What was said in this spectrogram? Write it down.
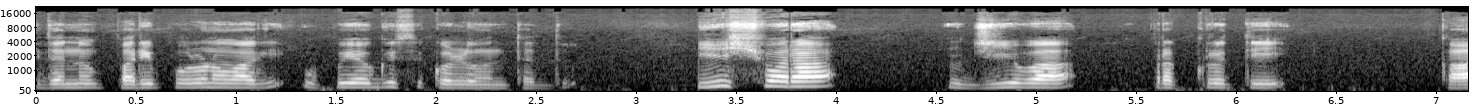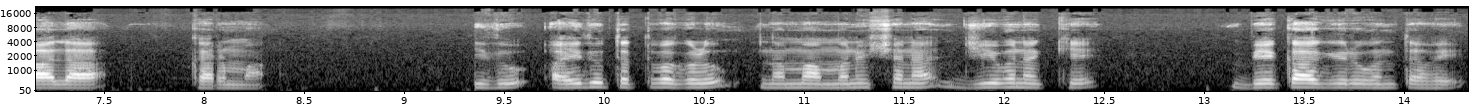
ಇದನ್ನು ಪರಿಪೂರ್ಣವಾಗಿ ಉಪಯೋಗಿಸಿಕೊಳ್ಳುವಂಥದ್ದು. ಈಶ್ವರ, ಜೀವ, ಪ್ರಕೃತಿ, ಕಾಲ, ಕರ್ಮ. ಇದು ಐದು ತತ್ವಗಳು ನಮ್ಮ ಮನುಷ್ಯನ ಜೀವನಕ್ಕೆ ಬೇಕಾಗಿರುವಂತಹವೇ.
